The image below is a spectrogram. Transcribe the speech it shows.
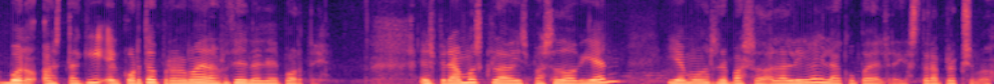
Bueno, hasta aquí el cuarto programa de las voces del deporte. Esperamos que lo habéis pasado bien y hemos repasado la Liga y la Copa del Rey. Hasta la próxima.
